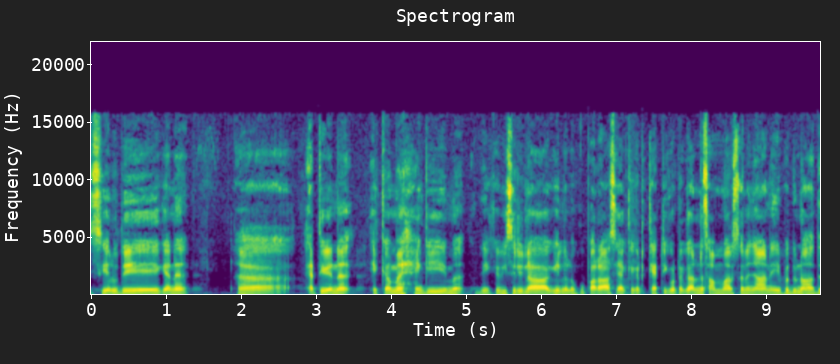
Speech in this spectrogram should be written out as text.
සියලුදේ ගැන ඇතිවෙන එකම හැඟීම මේක විසිරිලා ගිල්ල ලොකු පරාසයක් එකට කැටිකොට ගන්න සම්මර්සන ඥානය ඉපදුනාද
